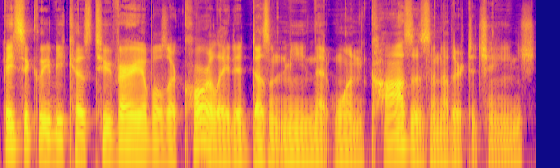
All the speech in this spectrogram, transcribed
Basically, because two variables are correlated doesn't mean that one causes another to change.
